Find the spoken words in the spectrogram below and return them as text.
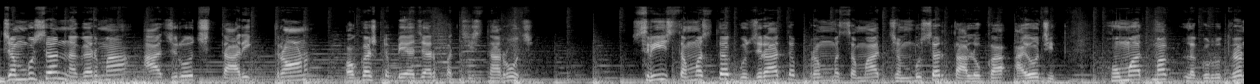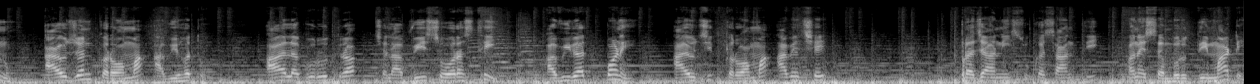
જંબુસર નગરમાં આજરોજ તારીખ ત્રણ ઓગસ્ટ બે હજાર પચીસના રોજ શ્રી સમસ્ત ગુજરાત બ્રહ્મ સમાજ જંબુસર તાલુકા આયોજિત હોમાત્મક લઘુરુદ્રનું આયોજન કરવામાં આવ્યું હતું. આ લઘુરુદ્ર છેલ્લા વીસ વર્ષથી અવિરતપણે આયોજિત કરવામાં આવે છે. પ્રજાની સુખ શાંતિ અને સમૃદ્ધિ માટે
